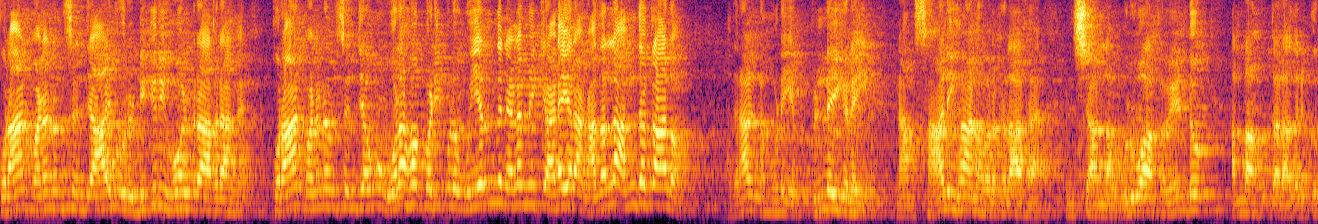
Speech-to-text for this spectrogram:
குரான் மனநம் செஞ்ச ஆயில் ஒரு டிகிரி ஹோல்டர் ஆகிறாங்க. குரான் மனநம் செஞ்சவங்க உலக படிப்பில் உயர்ந்த நிலைமைக்கு அடையிறாங்க. அதெல்லாம் அந்த காலம். அதனால் நம்முடைய பிள்ளைகளை நாம் சாலிகானவர்களாக இன்ஷா அல்லா உருவாக வேண்டும். அல்லாஹு தாலா அதற்கு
